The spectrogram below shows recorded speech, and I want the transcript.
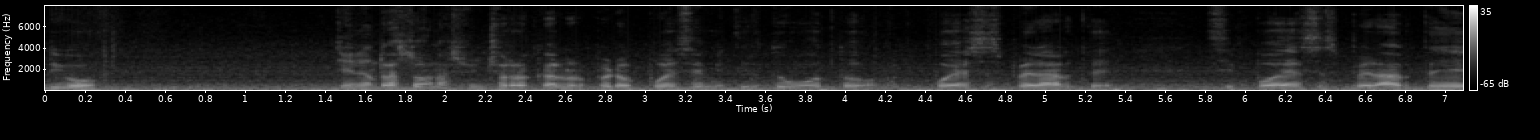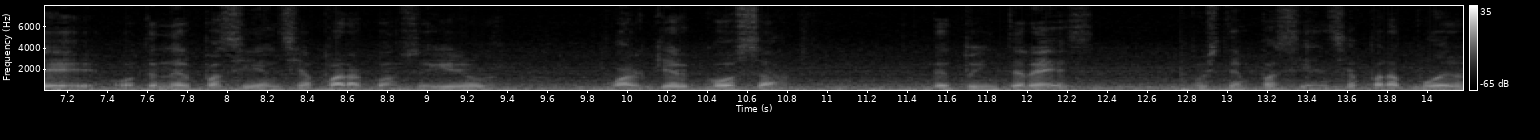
digo, tienen razón, hace un chorro de calor, pero puedes emitir tu voto, puedes esperarte. Si puedes esperarte o tener paciencia para conseguir cualquier cosa de tu interés, pues ten paciencia para poder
